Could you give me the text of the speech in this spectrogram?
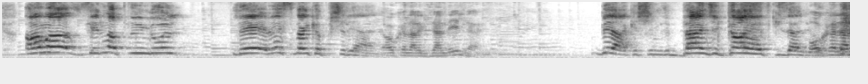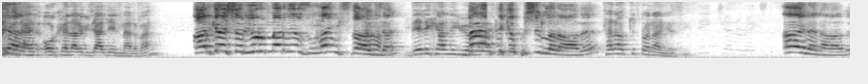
Ama senin attığın golle resmen kapışır yani. O kadar güzel değil de. Bir dakika şimdi bence gayet güzel bir O gol. kadar Yani. güzel, o kadar güzel değil Mervan. Arkadaşlar yorumlarda yazın hangisi daha Tamam. güzel. Delikanlı gibi Bence olmak- kapışırlar abi. Taraf tutmadan yazın. Aynen abi.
